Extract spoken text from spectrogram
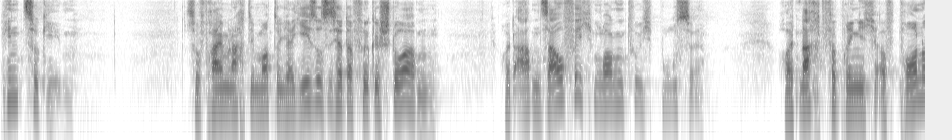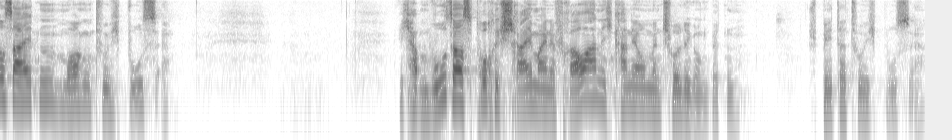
hinzugeben. So frei nach dem Motto, ja, Jesus ist ja dafür gestorben. Heute Abend saufe ich, morgen tue ich Buße. Heute Nacht verbringe ich auf Pornoseiten, morgen tue ich Buße. Ich habe einen Wutausbruch, ich schreie meine Frau an, ich kann ja um Entschuldigung bitten. Später tue ich Buße.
